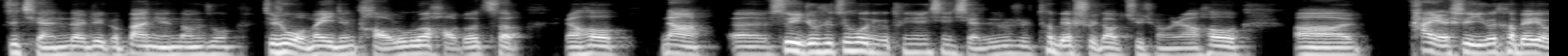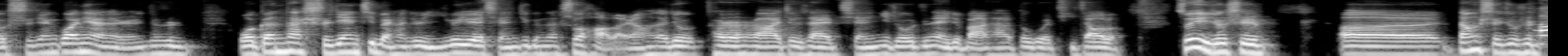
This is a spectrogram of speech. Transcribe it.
之前的这个半年当中，其实我们已经讨论过好多次了。然后那呃，所以就是最后那个推荐信写的就是特别水到渠成。然后啊。”他也是一个特别有时间观念的人，就是我跟他时间基本上就一个月前就跟他说好了，然后他就刷刷刷就在前一周之内就把他都给我提交了，所以就是。呃，当时就是稍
